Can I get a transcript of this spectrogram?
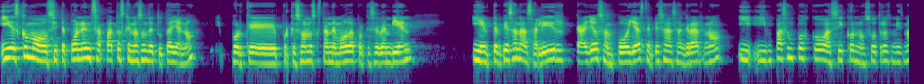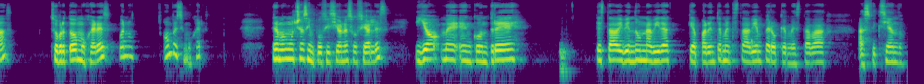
Y es como si te ponen zapatos que no son de tu talla, ¿no? Porque, porque son los que están de moda, porque se ven bien, y te empiezan a salir callos, ampollas, te empiezan a sangrar, ¿no? Y, pasa un poco así con nosotros mismas, sobre todo mujeres, bueno, hombres y mujeres. Tenemos muchas imposiciones sociales y yo me encontré que estaba viviendo una vida que aparentemente estaba bien, pero que me estaba asfixiando.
